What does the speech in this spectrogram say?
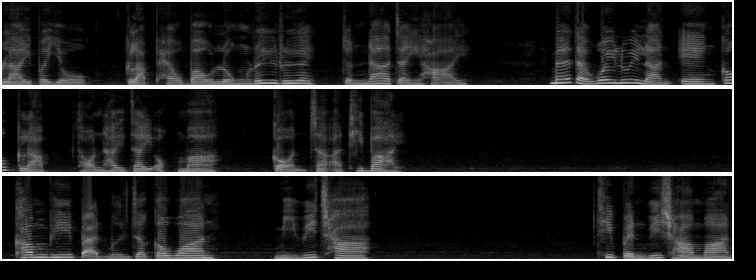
ปลายประโยคกลับแผ่วเบาลงเรื่อยๆ จนหน่าใจหาย แม้แต่เว้ยลุยหลานเองก็กลับถอนหายใจออกมา ก่อนจะอธิบายคำพีแปดหมื่นจักรวาล มีวิชา ที่เป็นวิชามาร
